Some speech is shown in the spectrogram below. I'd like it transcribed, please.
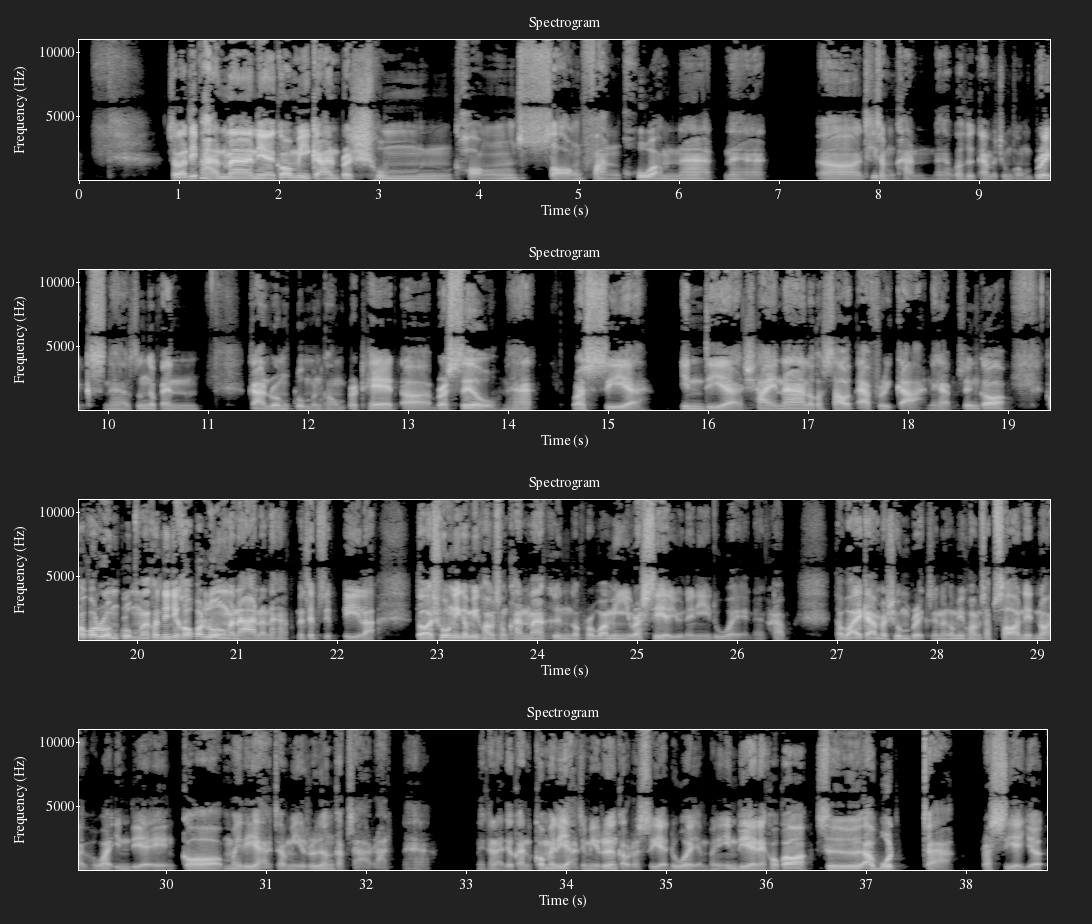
สัปดาห์ที่ผ่านมาเนี่ยก็มีการประชุมของสองฝั่งขั้วอำนาจนะฮะที่สำคัญนะครับก็คือการประชุมของ BRICS นะครับซึ่งก็เป็นการรวมกลุ่มของประเทศบราซิลนะฮะรัสเซีย อินเดีย China แล้วก็ South Africa นะครับซึ่งก็เขาก็รวมกลุ่มมาเขาจริงๆเขาก็รวมมานานแล้วนะครับเป็นสิบสิบปีละแต่ว่าช่วงนี้ก็มีความสำคัญมากขึ้น ก็เพราะว่ามีรัสเซียอยู่ในนี้ด้วยนะครับ แต่ว่าการประชุมบริกส์นั้นก็มีความซับซ้อนนิดหน่อยเพราะว่าอินเดียเองก็ไม่ได้อยากจะมีเรื่องกับสหรัฐนะฮะในขณะเดียวกันก็ไม่ได้อยากจะมีเรื่องกับรัสเซียด้วยอย่างอินเดียเนี่ยเขาก็ซื้ออาวุธจากรัสเซียเยอะ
